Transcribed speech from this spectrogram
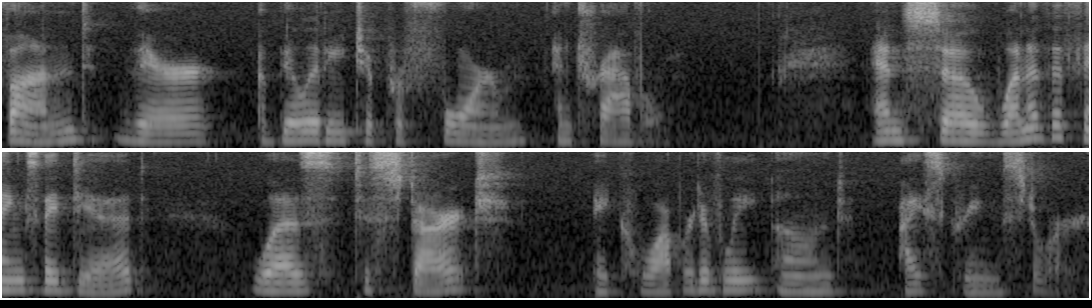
fund their ability to perform and travel. And so one of the things they did was to start a cooperatively owned ice cream store.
